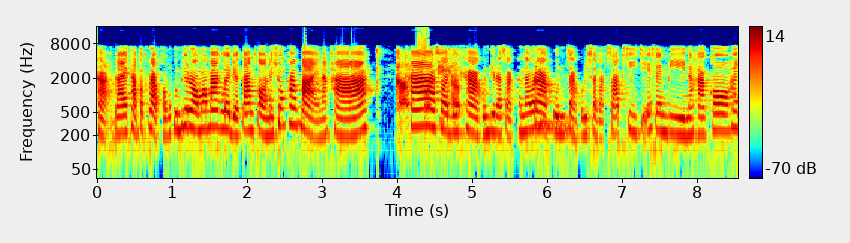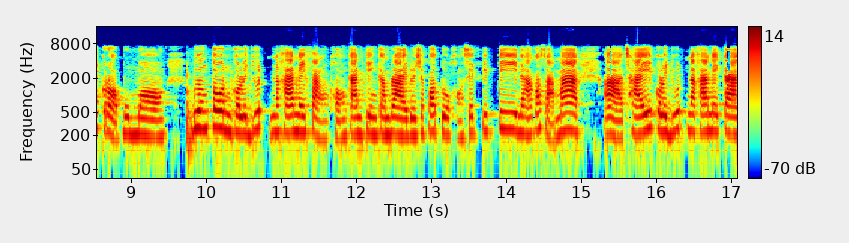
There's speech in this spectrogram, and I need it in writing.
ค่ะ ได้ค่ะต้องกลับขอบคุณพี่รองมาก ๆ เลย เดี๋ยวตามต่อในช่วงภาคบ่ายนะคะ ครับค่ะสสวัวัสสดีดีครับค่ะ คุณธีรศักดิ์ธนวรากุลจากบริษัทหลักทรัพย์ CGSMB นะคะ ก็ให้กรอบมุมมอง เบื้องต้นกลยุทธ์นะคะ ในฝั่งของการเก็งกำไร โดยเฉพาะตัวของ Set 50 นะคะ ก็สามารถอ่าใช้กลยุทธ์นะคะ ในการ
